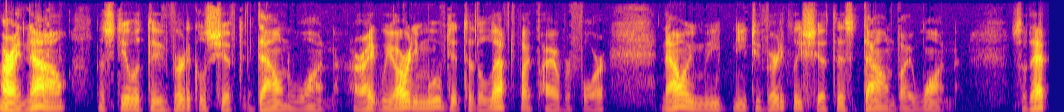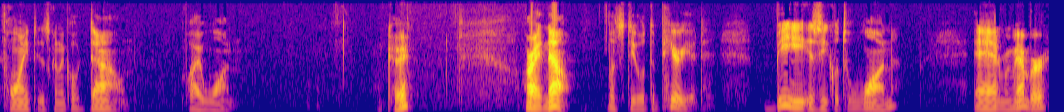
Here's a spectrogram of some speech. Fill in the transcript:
All right, now let's deal with the vertical shift down 1. All right, we already moved it to the left by pi over 4. Now we need to vertically shift this down by 1. So that point is going to go down by 1. Okay. All right, now let's deal with the period. B is equal to 1. And remember,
